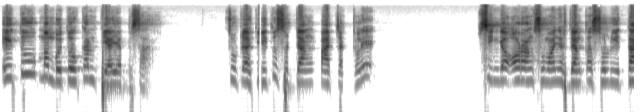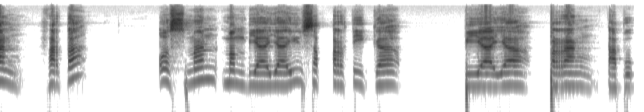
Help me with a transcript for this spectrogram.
Itu membutuhkan biaya besar. Sudah gitu sedang paceklik, sehingga orang semuanya sedang kesulitan harta, Osman membiayai sepertiga biaya perang tabuk.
